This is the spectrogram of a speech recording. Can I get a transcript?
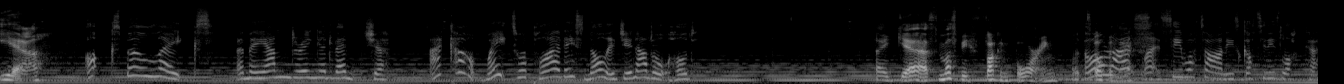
Yeah. Oxbow Lakes, a meandering adventure. I can't wait to apply this knowledge in adulthood. I guess. Must be fucking boring. Let's open Alright, this. let's see what Arnie's got in his locker.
